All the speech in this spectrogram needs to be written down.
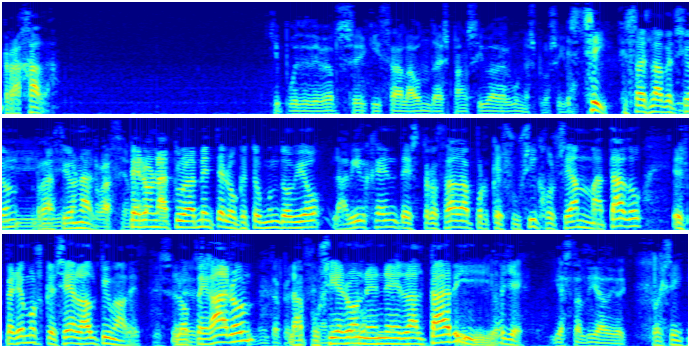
rajada. que puede deberse quizá a la onda expansiva de algún explosivo. Sí, esa es la versión racional. Pero naturalmente lo que todo el mundo vio, la Virgen destrozada porque sus hijos se han matado, esperemos que sea la última vez. lo pegaron, la pusieron en el altar y, oye, y hasta el día de hoy. Pues sí.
